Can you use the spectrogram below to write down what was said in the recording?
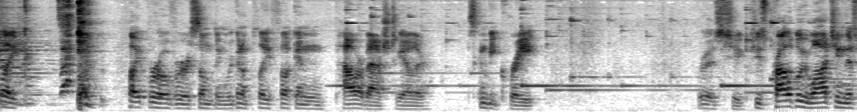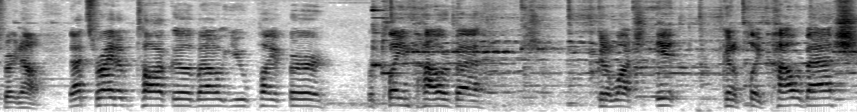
like, Piper over or something. We're gonna play fucking Power Bash together. It's gonna be great. Where is she? She's probably watching this right now. That's right, I'm talking about you, Piper. We're playing Power Bash. Gonna watch it. Gonna play Power Bash.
